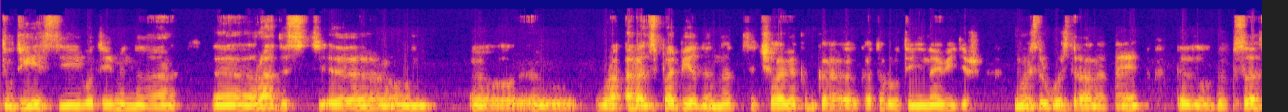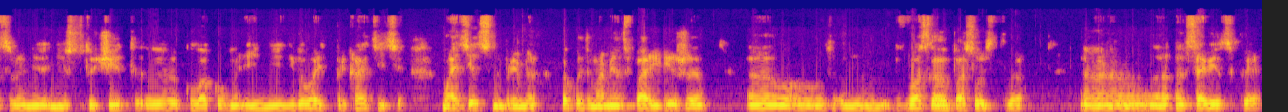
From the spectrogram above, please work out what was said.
тут есть и вот именно э, радость э, Э, э, радость победы над человеком, которого ты ненавидишь. Но, с другой стороны, э, государство не, не стучит кулаком и не, не говорит «прекратите». Мой отец, например, в какой-то момент в Париже возглавил посольство советское.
